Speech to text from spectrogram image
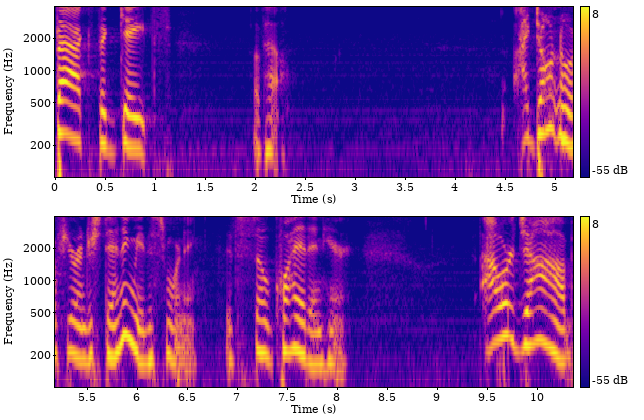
back the gates of hell. I don't know if you're understanding me this morning. It's so quiet in here. Our job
